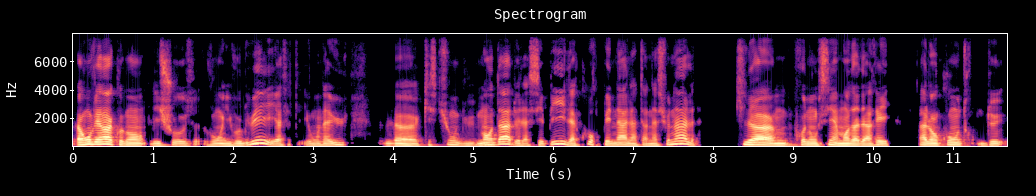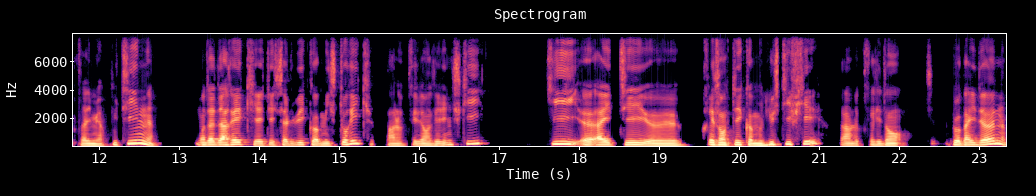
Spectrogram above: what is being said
Alors on verra comment les choses vont évoluer et, on a eu la question du mandat de la CPI, la Cour pénale internationale, qui a hum, prononcé un mandat d'arrêt à l'encontre de Vladimir Poutine, mandat d'arrêt qui a été salué comme historique par le président Zelensky, qui euh, a été euh, présenté comme justifié par le président Joe Biden,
